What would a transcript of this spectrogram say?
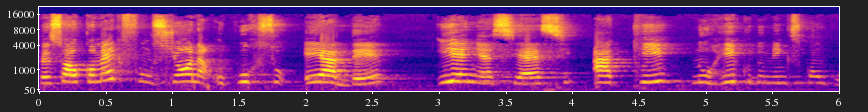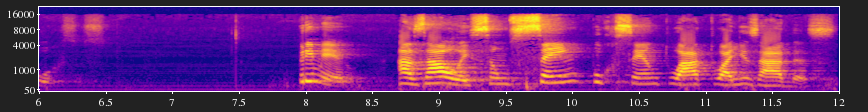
Pessoal, como é que funciona o curso EAD INSS aqui no Rico Domingues Concursos? Primeiro, as aulas são 100% atualizadas,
